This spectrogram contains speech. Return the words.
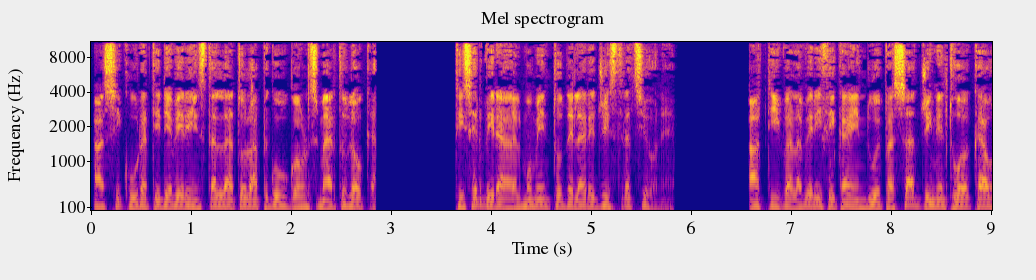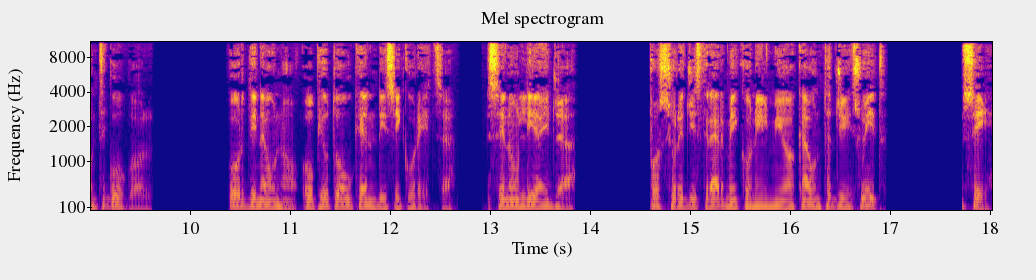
assicurati di avere installato l'app Google Smart Lock. Ti servirà al momento della registrazione. Attiva la verifica in due passaggi nel tuo account Google. Ordina uno o più token di sicurezza, se non li hai già. Posso registrarmi con il mio account G Suite? Sì,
